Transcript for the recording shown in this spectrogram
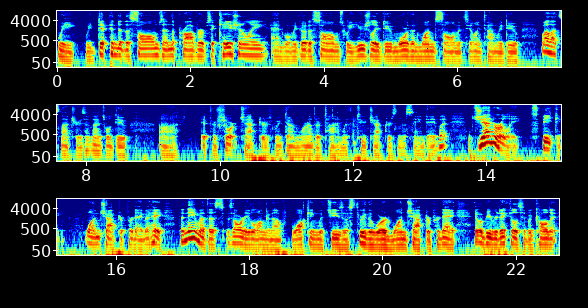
We we dip into the Psalms and the Proverbs occasionally, and when we go to Psalms, we usually do more than one psalm. It's the only time we do. Well, that's not true. Sometimes we'll do, uh, if they're short chapters, we've done one other time with two chapters in the same day. But generally speaking, one chapter per day. But hey, the name of this is already long enough Walking with Jesus through the Word, one chapter per day. It would be ridiculous if we called it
